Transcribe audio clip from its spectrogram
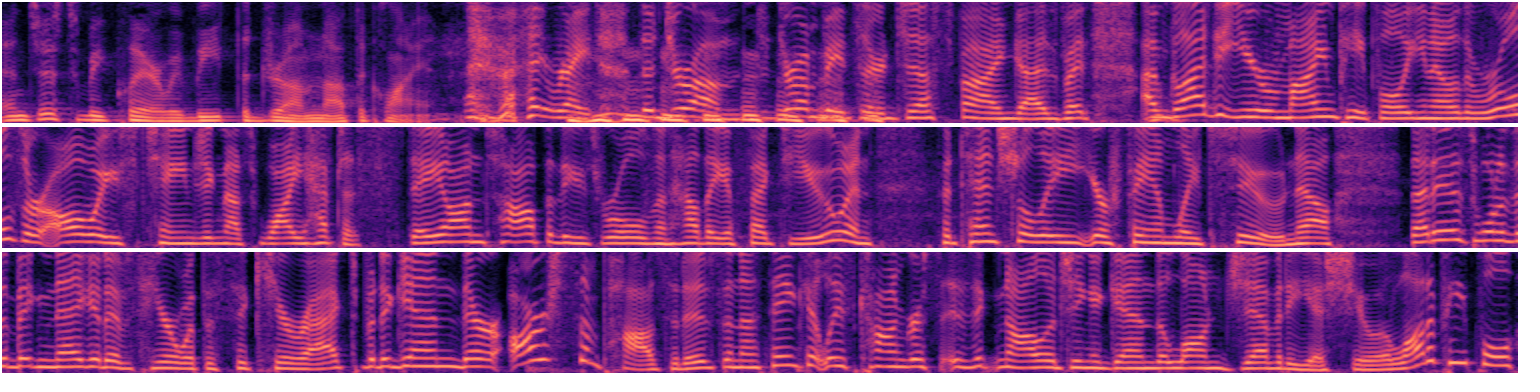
And just to be clear, we beat the drum, not the client. right, right. The drum. the drum beats are just fine, guys. But I'm glad that you remind people, you know, the rules are always changing. That's why you have to stay on top of these rules and how they affect you and potentially your family too. Now, that is one of the big negatives here with the Secure Act. But again, there are some positives. And I think at least Congress is acknowledging again the longevity issue. A lot of people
